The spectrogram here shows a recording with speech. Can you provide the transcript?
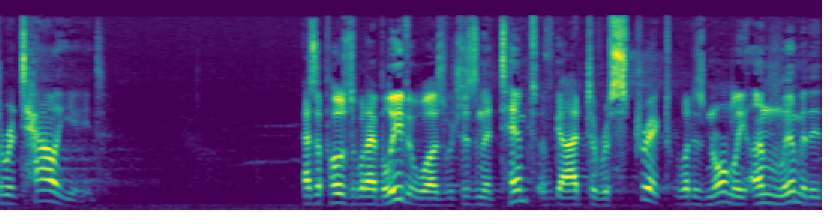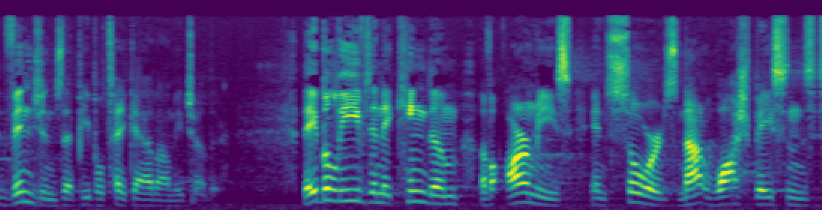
to retaliate, as opposed to what I believe it was, which is an attempt of God to restrict what is normally unlimited vengeance that people take out on each other. They believed in a kingdom of armies and swords, not wash basins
